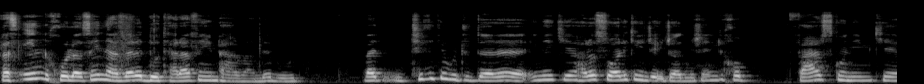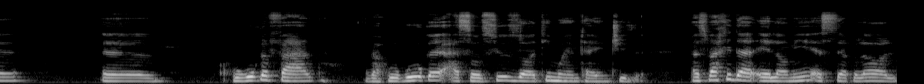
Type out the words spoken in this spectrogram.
پس این خلاصه نظر دو طرف این پرونده بود. و چیزی که وجود داره اینه که حالا سوالی که اینجا ایجاد میشه اینه که خب فرض کنیم که حقوق فرد و حقوق اساسی و ذاتی مهمترین چیزه. پس وقتی در اعلامیه استقلال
